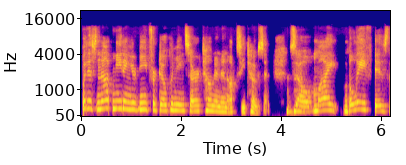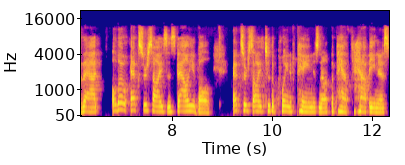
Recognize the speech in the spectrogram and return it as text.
but is not meeting your need for dopamine serotonin and oxytocin mm-hmm. so my belief is that although exercise is valuable exercise to the point of pain is not the path to happiness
